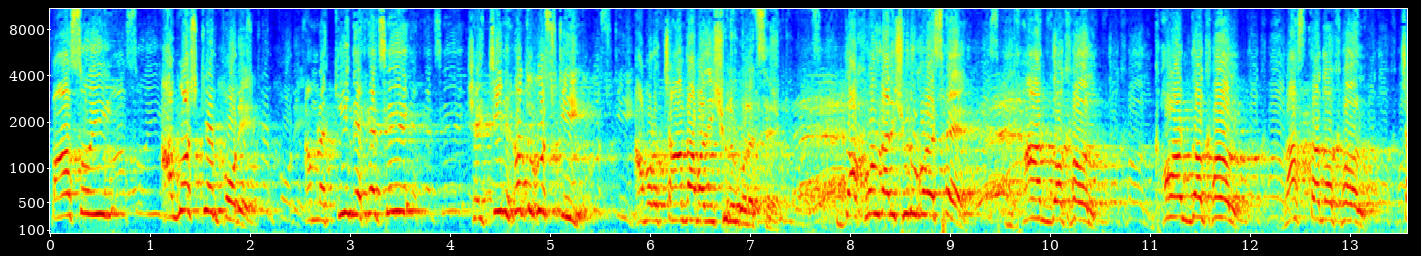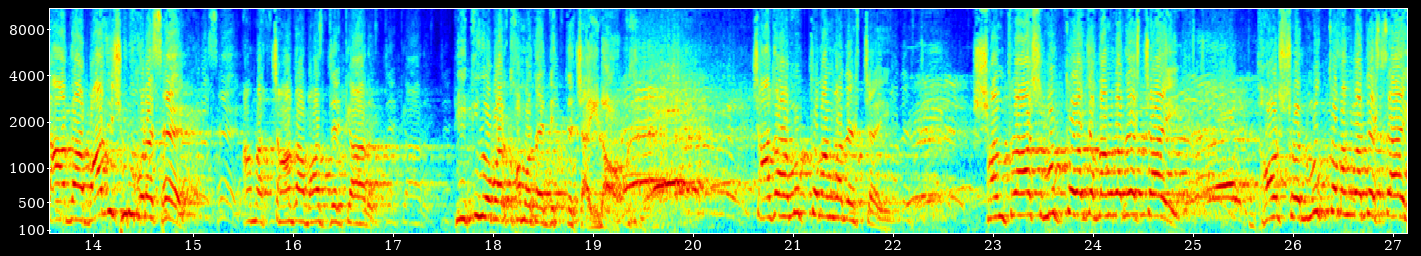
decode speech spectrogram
পাঁচই আগস্টের পরে আমরা কি দেখেছি? সেই চিহ্নিত গোষ্ঠী আবারও চাঁদাবাজি শুরু করেছে। দখলদারি শুরু করেছে। ঘাট দখল, ঘর দখল, রাস্তা দখল, চাঁদাবাজি শুরু করেছে। আমরা চাঁদাবাজদেরকে আর দ্বিতীয়বার ক্ষমতায় দেখতে চাই না। চাঁদা মুক্ত বাংলাদেশ চাই। সন্ত্রাস মুক্ত বাংলাদেশ চাই। ধর্ষণ মুক্ত বাংলাদেশ চাই।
